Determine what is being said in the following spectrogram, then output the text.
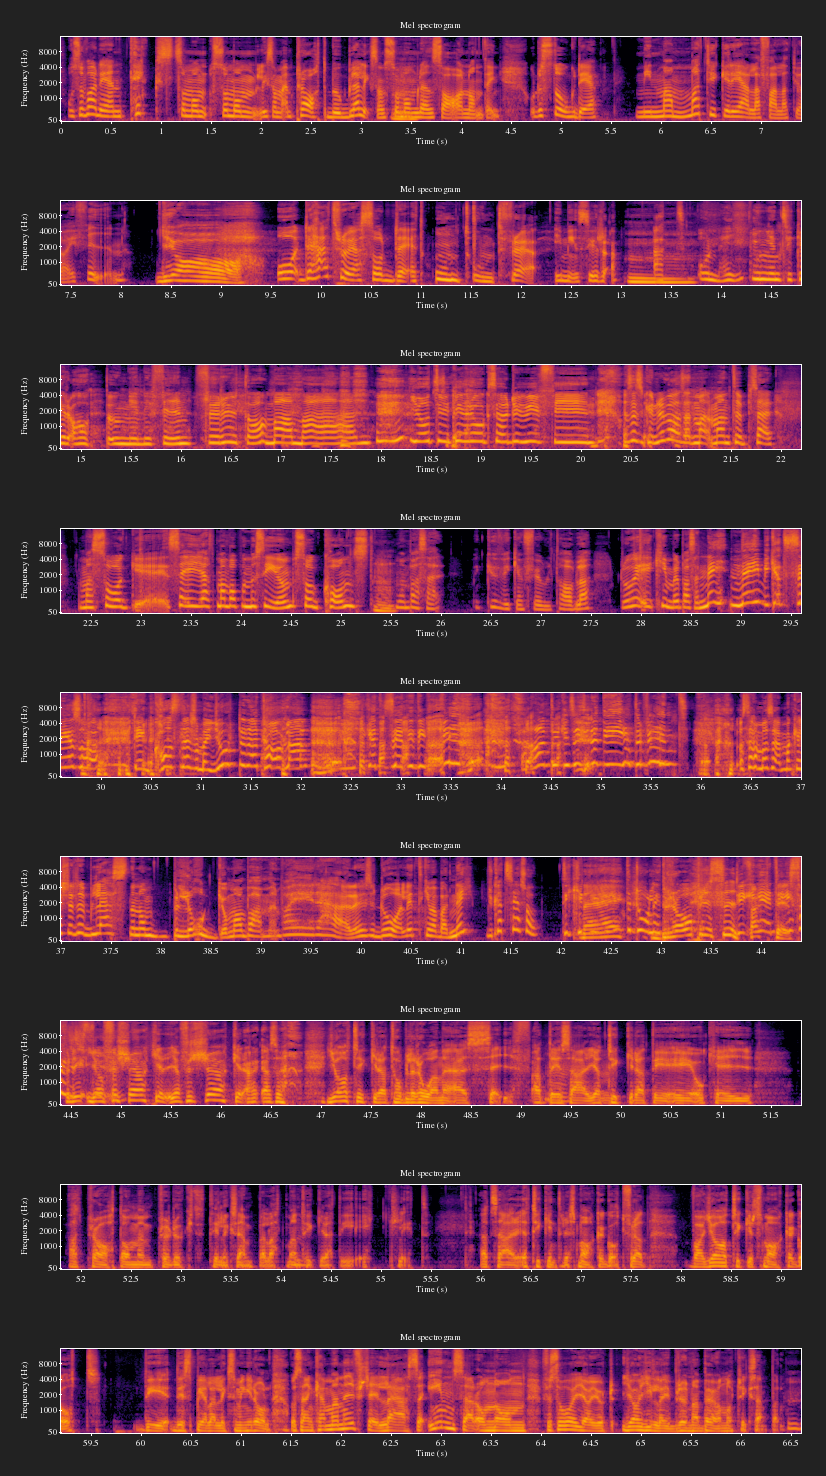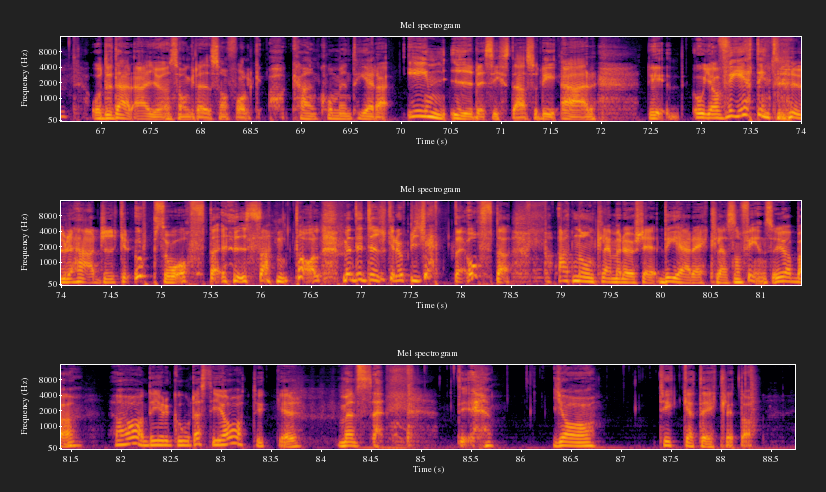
Och så var det en text som om, som om liksom en pratbubbla, liksom, som om den sa någonting. Och då stod det min mamma tycker i alla fall att jag är fin. Ja! Och Det här tror jag sådde ett ont, ont frö i min syrra. Att, åh nej, ingen tycker apungen är fin förutom mamman. Jag tycker också att du är fin. Och sen så kunde det vara så att man, man typ så här, man såg, säg att man var på museum, såg konst. Och man bara så här, men gud vilken ful tavla. Då är Kimberly bara så här, nej, nej vi kan inte säga så. Det är en konstnär som har gjort den här tavlan. Vi kan inte säga att det är fint. Han tycker säkert att det är jättefint. Och man, så här, man kanske typ läste någon blogg och man bara, men vad är det här? Det är så dåligt. Kimberly bara, nej du kan inte säga så. Det, det är Nej, inte dåligt. bra princip Det är- faktiskt. det är För faktiskt det, jag, försöker, jag försöker, alltså, jag tycker att Toblerone är safe. Att det är så här, jag tycker att det är okej att prata om en produkt till exempel, att man tycker att det är äckligt. Att så här, jag tycker inte det smakar gott. För att vad jag tycker smakar gott, det, det spelar liksom ingen roll. Och sen kan man i och för sig läsa in så här om någon, för så har jag gjort, jag gillar ju bruna bönor till exempel. Och det där är ju en sån grej som folk kan kommentera in i det sista. Alltså det är det, och jag vet inte hur det här dyker upp så ofta i samtal, men det dyker upp jätteofta att någon klämmer ur sig, det är det äckliga som finns. Och jag bara, ja det är det godaste jag tycker. Men det, jag tycker att det är äckligt då.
